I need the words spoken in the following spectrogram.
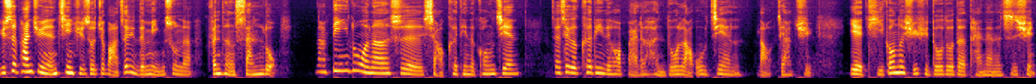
于是潘俊仁进去之后，就把这里的民宿呢分成三落。那第一落呢是小客厅的空间，在这个客厅里头摆了很多老物件、老家具，也提供了许许多多的台南的资讯，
